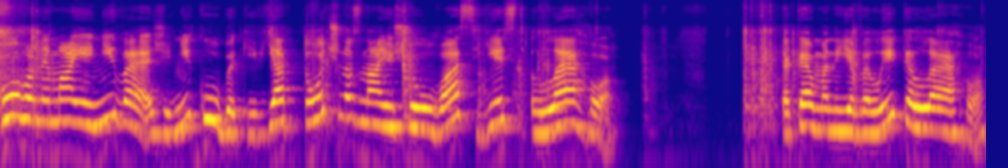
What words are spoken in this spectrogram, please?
Кого немає ні вежі, ні кубиків, я точно знаю, що у вас є лего. Таке в мене є велике лего.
